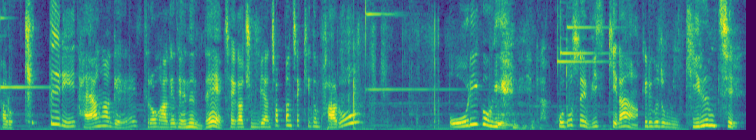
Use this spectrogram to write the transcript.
바로 킥들이 다양하게 들어가게 되는데 제가 준비한 첫 번째 킥은 바로 오리고기입니다. 고도수의 위스키랑 그리고 좀이 기름칠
